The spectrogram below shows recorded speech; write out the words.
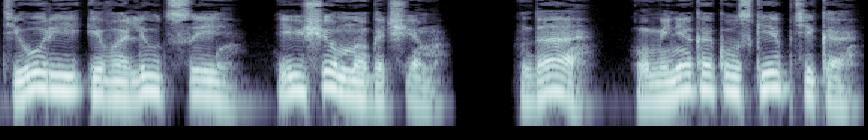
теории эволюции и еще много чем. Да, у меня, как у скептика,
